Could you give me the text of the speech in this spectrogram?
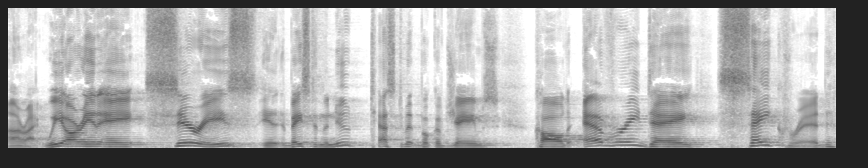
All right, we are in a series based in the New Testament book of James called Everyday Sacred.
